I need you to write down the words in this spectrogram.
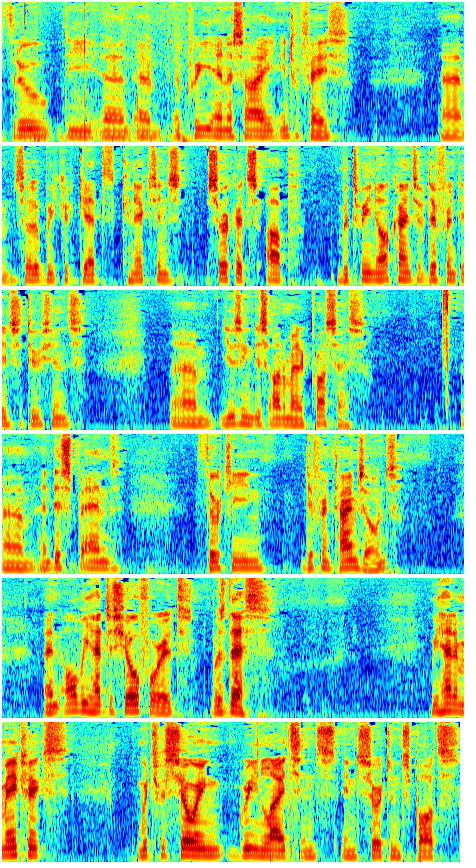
through the uh, pre-NSI interface um, so that we could get connections, circuits up between all kinds of different institutions um, using this automatic process. Um, and this spanned 13 different time zones. And all we had to show for it was this. We had a matrix which was showing green lights in, in certain spots.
